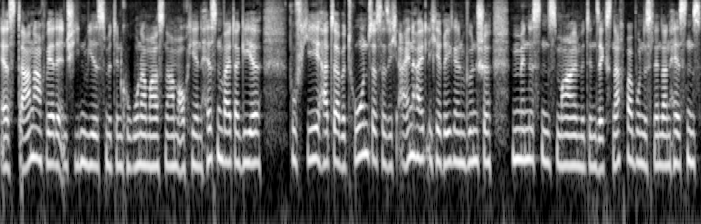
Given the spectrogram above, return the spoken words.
Erst danach werde entschieden, wie es mit den Corona-Maßnahmen auch hier in Hessen weitergehe. Bouffier hat da betont, dass er sich einheitliche Regeln wünsche, mindestens mal mit den sechs Nachbarbundesländern Hessens.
